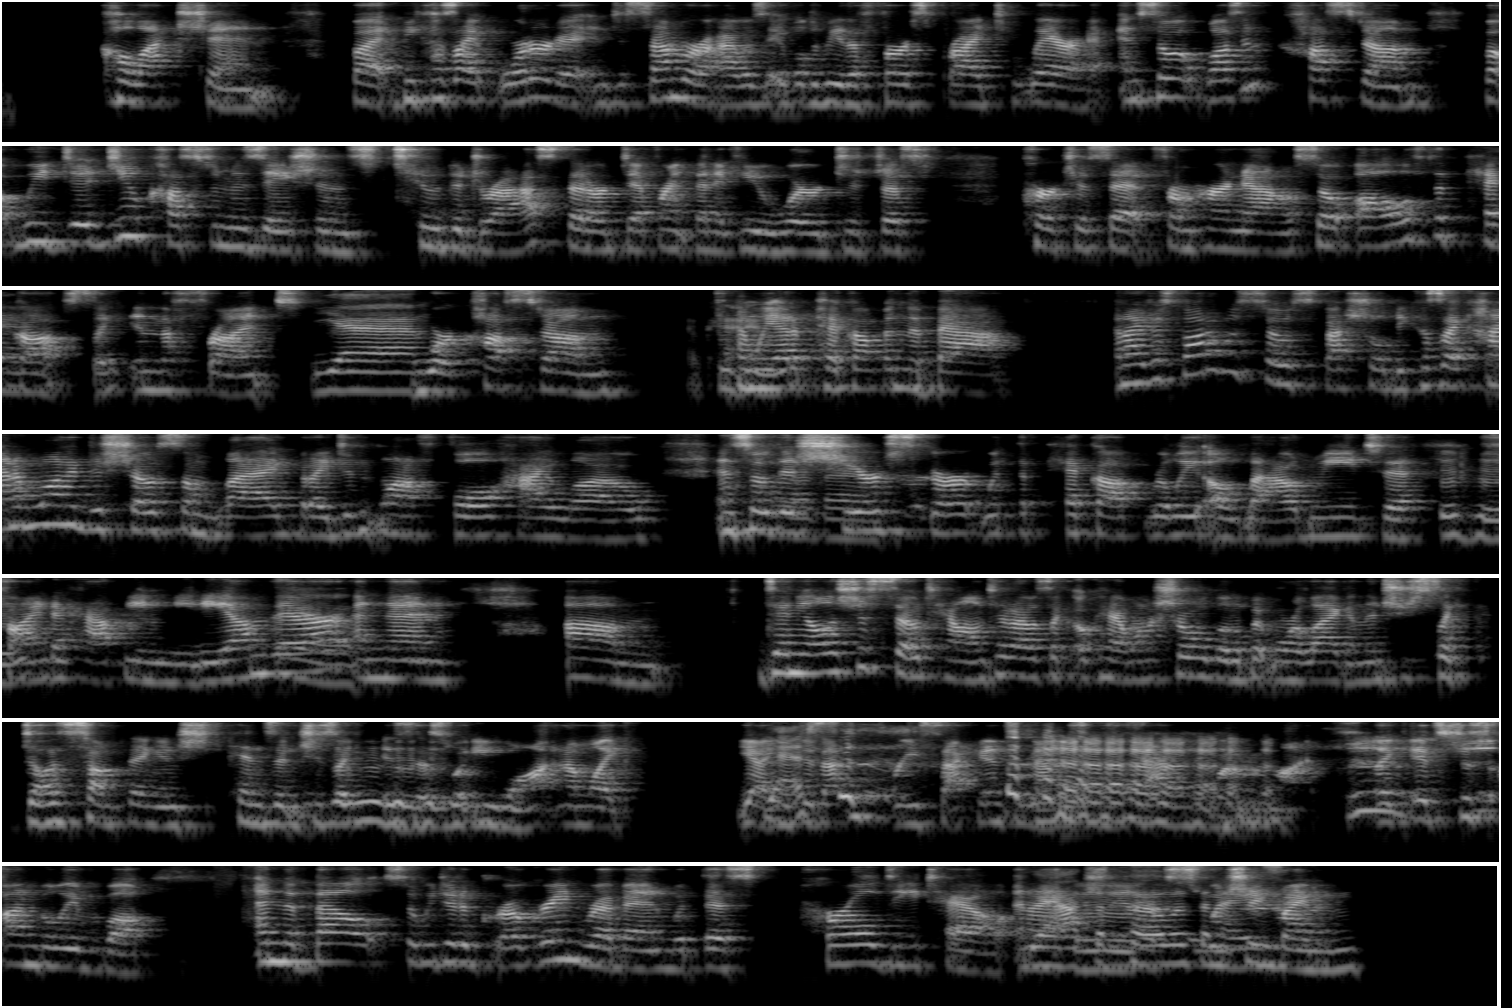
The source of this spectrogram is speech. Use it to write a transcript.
collection. But because I ordered it in December, I was able to be the first bride to wear it. And so it wasn't custom, but we did do customizations to the dress that are different than if you were to just purchase it from her now. So all of the pickups, like in the front, yeah. were custom Okay. and we had a pickup in the back and I just thought it was so special because I kind of wanted to show some leg, but I didn't want a full high low. And so this sheer skirt with the pickup really allowed me to Mhm. find a happy medium there. Yeah. And then um Danielle is just so talented. I was like, okay, I want to show a little bit more leg. And then she just like does something and she pins it and she's like, is this what you want? And I'm like, yeah, you did that in three seconds. And that is exactly what I want. Like it's just unbelievable. And the belt, so we did a grosgrain ribbon with this pearl detail. And I yeah, actually the ended up was switching my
